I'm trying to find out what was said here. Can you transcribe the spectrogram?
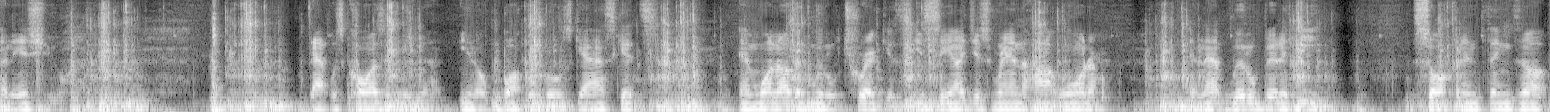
an issue. That was causing me to, you know, buckle those gaskets. And one other little trick is, you see, I just ran the hot water, and that little bit of heat softening things up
